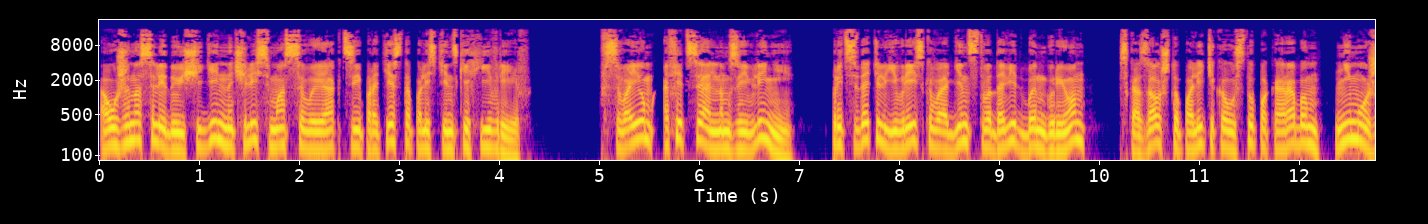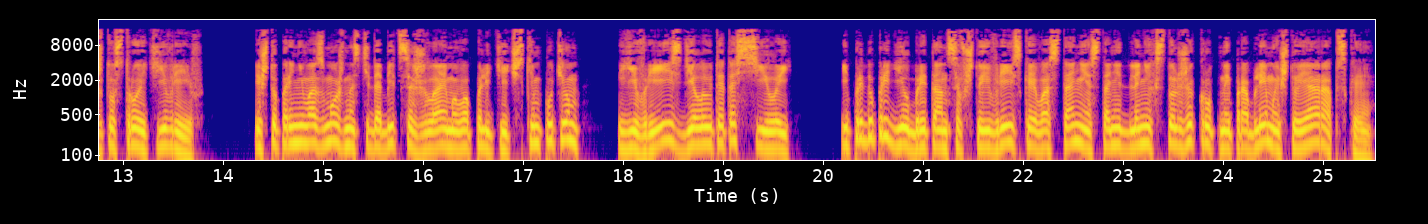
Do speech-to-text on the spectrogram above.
а уже на следующий день начались массовые акции протеста палестинских евреев. В своем официальном заявлении председатель еврейского агентства Давид Бен-Гурион сказал, что политика уступок арабам не может устроить евреев, и что при невозможности добиться желаемого политическим путем евреи сделают это силой, и предупредил британцев, что еврейское восстание станет для них столь же крупной проблемой, что и арабское.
